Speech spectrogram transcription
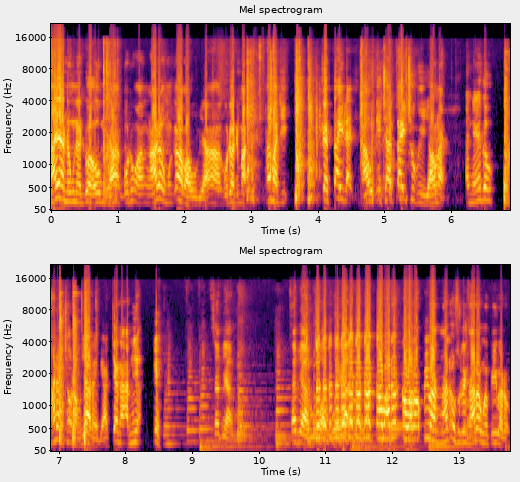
900နှုန်းနဲ့တွက်အောင်ဗျာကိုတို့က9000မကပါဘူးဗျာကိုတို့ကဒီမှာအမှကြီးကဲတိုက်လိုက်ဒါကိုတေချာတိုက်ချုပ်ပြီးရောင်းလိုက် အနည်းဆုံး9000 6000ရတယ်ဗျာကျန်တာအမြင့်ကဲဆက်ပြမို့ဆက်ပြမို့တော်တော်တော်တော်တော်တော်ပါတော့တော်ပါတော့ပြပါ9000ဆိုလဲ9000ပဲပြပါတော့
